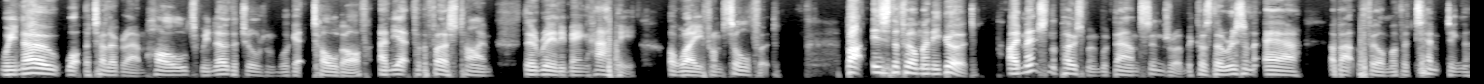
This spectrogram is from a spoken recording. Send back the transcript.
We know what the telegram holds. We know the children will get told off. And yet, for the first time, they're really being happy away from Salford. But is the film any good? I mentioned the postman with Down syndrome because there is an air about the film of attempting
